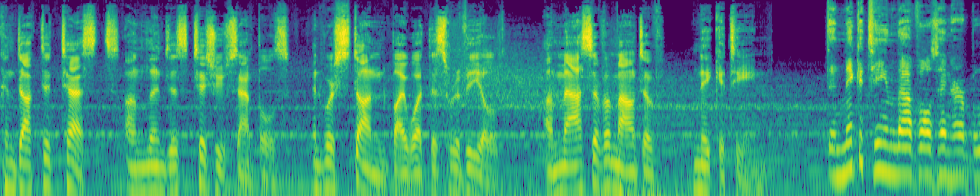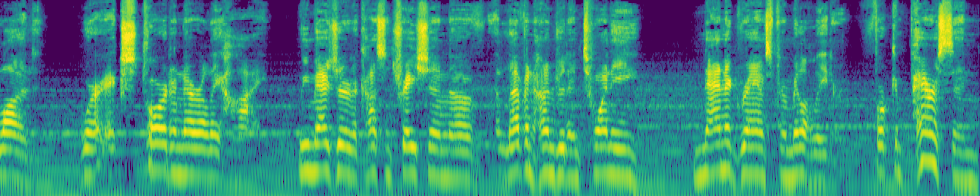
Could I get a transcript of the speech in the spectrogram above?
conducted tests on Linda's tissue samples and were stunned by what this revealed a massive amount of nicotine. The nicotine levels in her blood were extraordinarily high. We measured a concentration of 1,120 nanograms per milliliter. For comparison,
